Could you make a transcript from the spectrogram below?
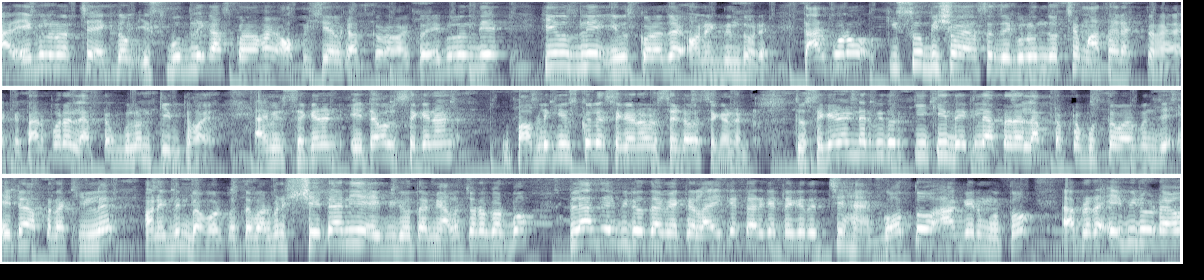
আর এগুলো হচ্ছে একদম স্মুথলি কাজ করা হয় অফিসিয়াল কাজ করা হয়। তো এগুলো দিয়ে হিউজলি ইউজ করা যায় অনেকদিন ধরে। তারপরও কিছু বিষয় আছে যেগুলো হচ্ছে মাথায় রাখতে হয় আগে। তারপরে ল্যাপটপগুলো কিনতে হয়। আই মিন সেকেন্ড হ্যান্ড এটাও সেকেন্ড হ্যান্ড পাবলিক ইউজ করলে সেকেন্ড হ্যান্ড সেটাও সেকেন্ড হ্যান্ড তো সেকেন্ড হ্যান্ডের ভিতর কি কি দেখলে আপনারা ল্যাপটপটা বুঝতে পারবেন যে এটা আপনারা কিনলে অনেকদিন ব্যবহার করতে পারবেন। সেটা নিয়ে এই ভিডিওতে আমি আলোচনা করব। প্লাস এই ভিডিওতে আমি একটা লাইকের টার্গেট রেখে দিচ্ছি। হ্যাঁ গত আগের মতো আপনারা এই ভিডিওটাও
